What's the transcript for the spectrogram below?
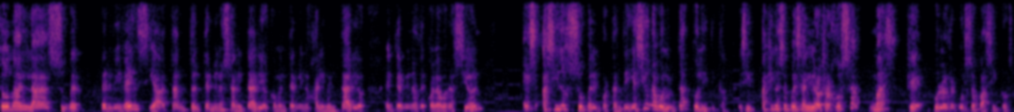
toda la supervivencia, tanto en términos sanitarios como en términos alimentarios, en términos de colaboración, es, ha sido súper importante y ha sido una voluntad política. Es decir, aquí no se puede salir a otra cosa más que por los recursos básicos.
